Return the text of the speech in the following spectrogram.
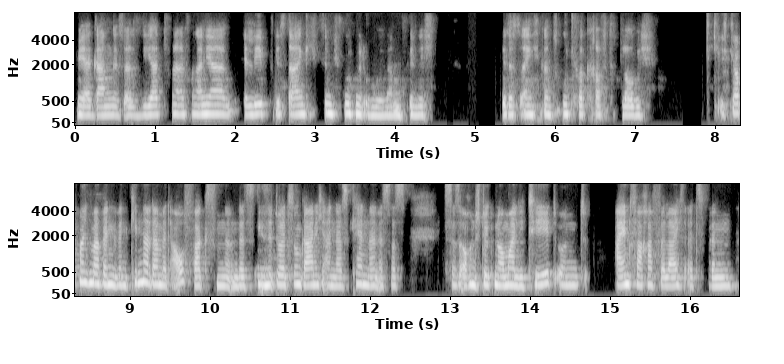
mir ergangen ist. Also die hat von Anfang an ja erlebt, ist da eigentlich ziemlich gut mit umgegangen, finde ich. Die hat das eigentlich ganz gut verkraftet, glaube ich. Ich glaube manchmal, wenn, wenn Kinder damit aufwachsen und das, die mhm. Situation gar nicht anders kennen, dann ist das, ist das auch ein Stück Normalität und einfacher vielleicht, als wenn,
